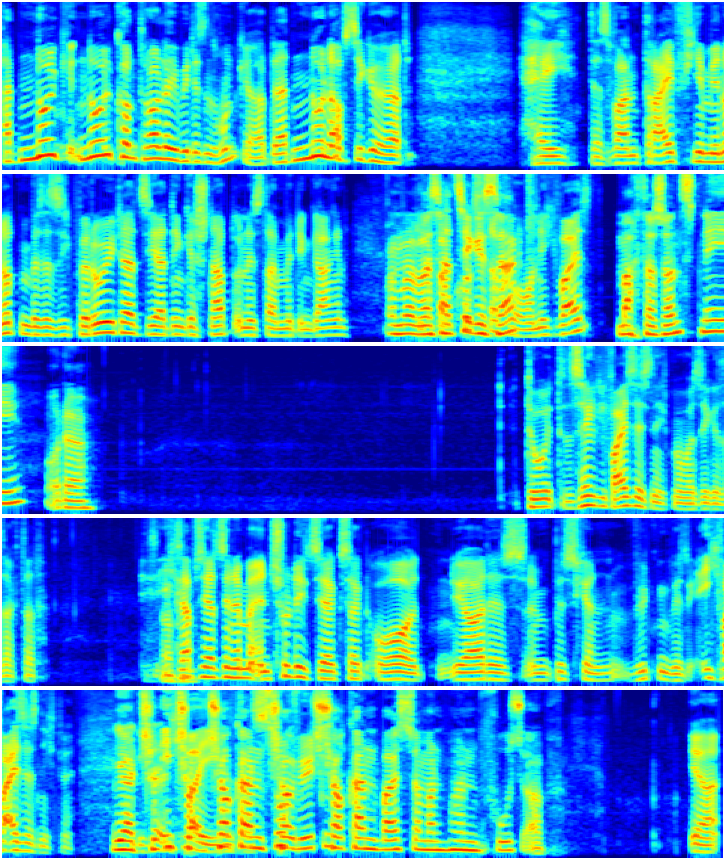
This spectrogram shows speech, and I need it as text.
hat null, null Kontrolle über diesen Hund gehabt, er hat null auf sie gehört. Hey, das waren drei, vier Minuten, bis er sich beruhigt hat. Sie hat ihn geschnappt und ist dann mit ihm gegangen. Und was hat sie gesagt? Und ich weiß, Macht er sonst nie? Oder? du, tatsächlich weiß ich es nicht mehr, was sie gesagt hat. Ich ich glaube, sie hat sich nicht mehr entschuldigt. Sie hat gesagt, oh, ja, das ist ein bisschen wütend gewesen. Ich weiß es nicht mehr. Ja, ich, ich war Chockern, jedenfalls so wütend. Chockern beißt er manchmal einen Fuß ab. Ja,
